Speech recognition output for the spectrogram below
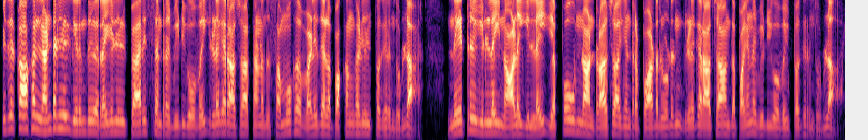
இதற்காக லண்டனில் இருந்து ரயிலில் பாரிஸ் சென்ற வீடியோவை இளையராஜா தனது சமூக வலைதள பக்கங்களில் பகிர்ந்துள்ளார். நேற்று இல்லை நாளை இல்லை எப்பவும் நான் ராஜா என்ற பாடலுடன் இளையராஜா அந்த பயண வீடியோவை பகிர்ந்துள்ளார்.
